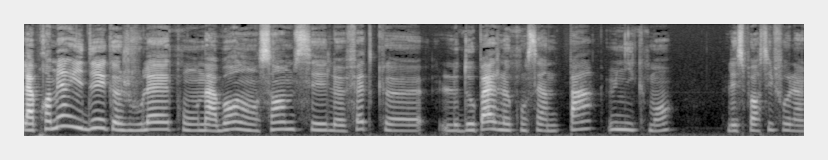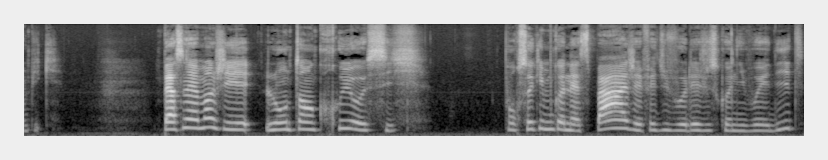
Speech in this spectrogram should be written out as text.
La première idée que je voulais qu'on aborde ensemble, c'est le fait que le dopage ne concerne pas uniquement les sportifs olympiques. Personnellement, j'ai longtemps cru aussi. Pour ceux qui ne me connaissent pas, j'ai fait du volet jusqu'au niveau élite.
